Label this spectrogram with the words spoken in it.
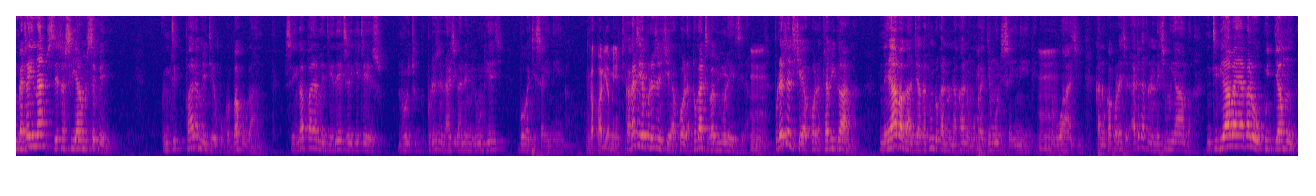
nga talina sitatasi ya museveni. Nti palamenti ekuga bakugamba singa palamenti ereetera ekiteeso n'oki- pulezidenti n'akigana emirundi eki bo bakisayininga. Nga parliament. Kakati ye pulezidenti kyeyakola toga nti babimuleetera. Mm. pulezidenti kyeyakola tabigaana naye abaga nti akatundu kano nakano mukajjemu ndi sayiningi Mm. lwaki? Kano kakola kira ate katonda nekimuyamba nti byabayagala okugjamu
